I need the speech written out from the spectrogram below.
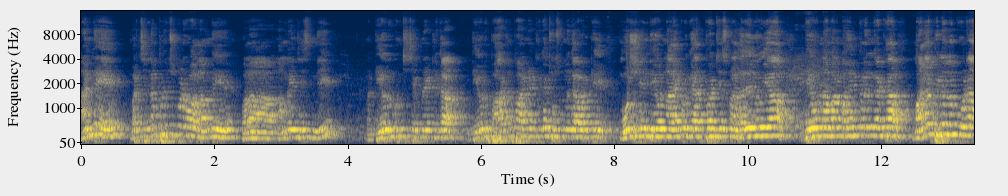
అంటే మరి చిన్నప్పటి నుంచి కూడా వాళ్ళ అమ్మ వాళ్ళ అమ్మ ఏం చేసింది? మరి దేవుడి గురించి చెప్పినట్లుగా దేవుడు పాటలు పాడినట్లుగా చూస్తుంది కాబట్టి మోషన్ దేవుడు నాయకుడికి ఏర్పాటు చేసుకున్న హలేలుయా దేవుడు నామాల మహిమకరం గాక. మన పిల్లలు కూడా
